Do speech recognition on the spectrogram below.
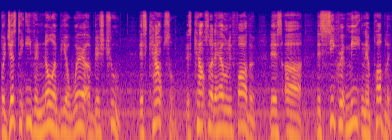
But just to even know and be aware of this truth, this counsel, this counsel of the Heavenly Father, this uh this secret meeting in public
